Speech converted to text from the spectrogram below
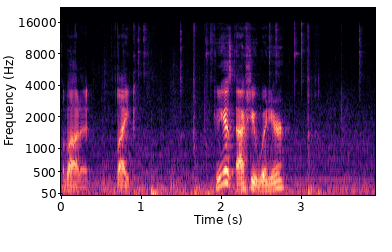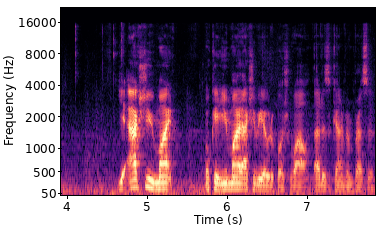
about it. Like, can you guys actually win here? You actually you might, okay, you might actually be able to push. Wow, that is kind of impressive.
